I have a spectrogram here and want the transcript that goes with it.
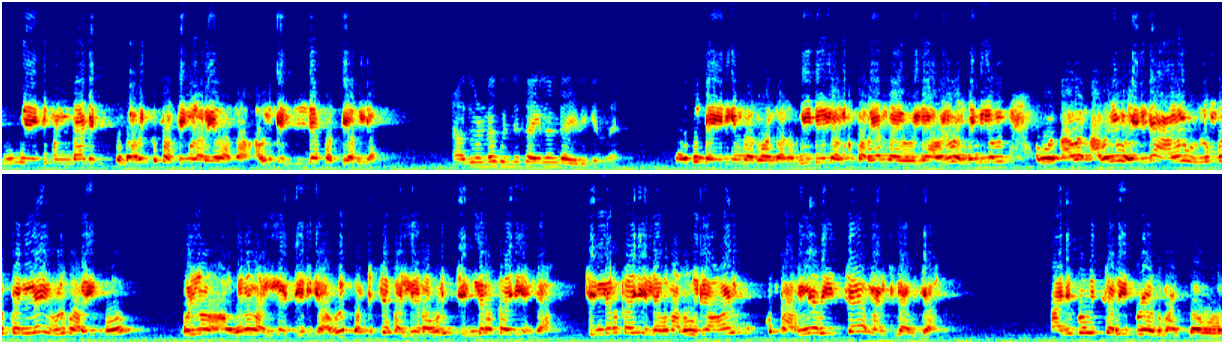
ഭൂമിയായിട്ട് മിണ്ടാണ്ടിരിക്കുന്നുണ്ട് അവർക്ക് സത്യങ്ങൾ അറിയാതാ അവർക്ക് എല്ലാ സത്യം അറിയാം. അതുകൊണ്ടാ കുഞ്ഞ് സൈലന്റ് ആയിരിക്കുന്നേ. അവർക്ക് ധൈര്യം അതുകൊണ്ടാണ്. വീഡിയോയിൽ അവൾക്ക് പറയാൻ കഴിയില്ല അവനും എന്തെങ്കിലും അവനും അവ- അവന് എന്റെ ആങ്ങൾ ഉള്ളുമ്പോ തന്നെ ഇവൾ പറയുമ്പോ ഉള്ള അവന് നല്ല അടിയായിരിക്കും അവൾ പഠിച്ച കല്യാണം അവൾ ചില്ലറക്കാരിയല്ല. ചില്ലറക്കാരിയല്ല അവൻ അത് ഒരാൾക്ക് പറഞ്ഞറിയിച്ച മനസ്സിലാവില്ല. അനുഭവിച്ചറിയുമ്പോഴേ അത് മനസ്സിലാവുള്ളൂ.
